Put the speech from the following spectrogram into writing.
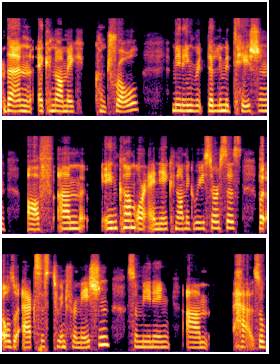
Then economic control, meaning the limitation of um, income or any economic resources, but also access to information. So meaning um, has, so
